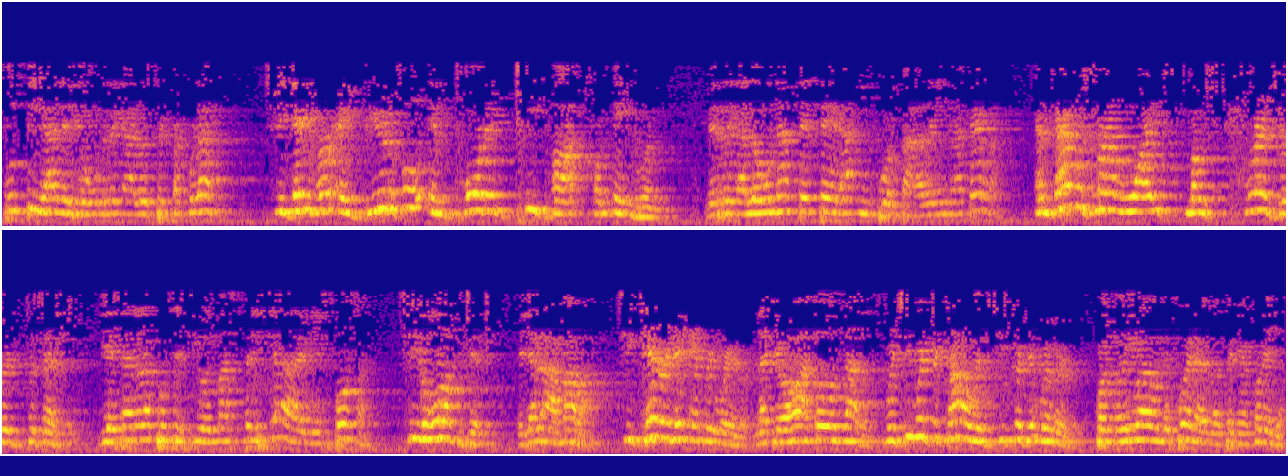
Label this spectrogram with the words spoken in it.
su tía le dio un regalo espectacular. She gave her a beautiful imported teapot from England. Le regaló una tetera importada de Inglaterra. And that was my wife's most treasured possession. Y esa era la posesión más preciada de mi esposa. She loved it. Ella la amaba. She carried it everywhere. La llevaba a todos lados. When she went to college, she took it with her. Cuando iba a donde fuera, la tenía con ella.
